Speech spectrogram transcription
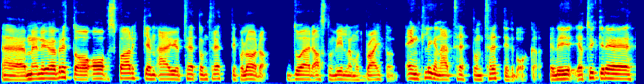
Eh, Men i övrigt då, avsparken är ju 13.30 på lördag. Då är det Aston Villa mot Brighton. Äntligen är 13.30 tillbaka. Jag tycker det är,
